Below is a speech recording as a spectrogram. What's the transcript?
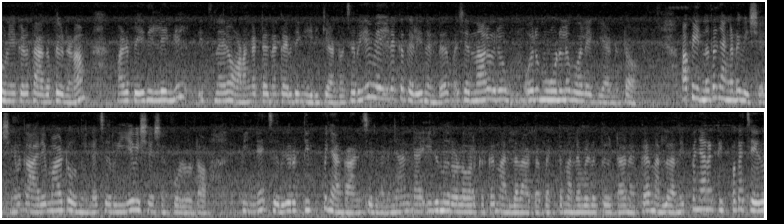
തുണിയൊക്കെ എടുത്ത് അകത്ത് ഇടണം. മഴ പെയ്തില്ലെങ്കിൽ ഇച്ചിരി നേരം ഉണങ്ങട്ടെ എന്ന് കരുതി ഇങ്ങനെ ഇരിക്കുകയാണ് ചെറിയ വെയിലൊക്കെ തെളിയുന്നുണ്ട്. പക്ഷെ എന്നാലും ഒരു ഒരു മൂടൽ പോലെയൊക്കെയാണ് കേട്ടോ അപ്പോൾ ഇന്നത്തെ ഞങ്ങളുടെ വിശേഷങ്ങൾ കാര്യമായിട്ടൊന്നുമില്ല. ചെറിയ വിശേഷമൊക്കെ ഉള്ളൂ കേട്ടോ പിന്നെ ചെറിയൊരു ടിപ്പ് ഞാൻ കാണിച്ചു തരുന്നുണ്ട് ഞാൻ ഇരുന്നൂറുള്ളവർക്കൊക്കെ നല്ലതാട്ടോ. പെട്ടെന്ന് നല്ല വെളുത്ത് കിട്ടാനൊക്കെ നല്ലതാണ്. ഇപ്പം ഞാൻ ടിപ്പൊക്കെ ചെയ്ത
